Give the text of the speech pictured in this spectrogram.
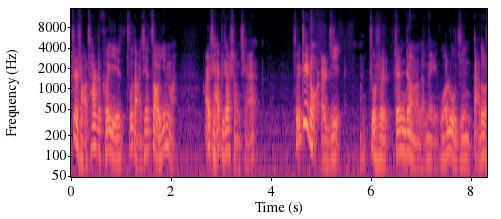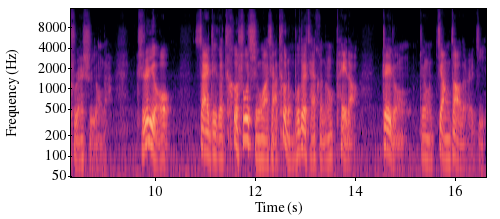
至少它是可以阻挡一些噪音嘛，而且还比较省钱。所以这种耳机就是真正的美国陆军大多数人使用的，只有在这个特殊情况下，特种部队才可能配到这种这种降噪的耳机。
